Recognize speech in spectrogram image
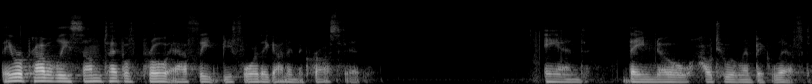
They were probably some type of pro athlete before they got into CrossFit. And they know how to Olympic lift.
